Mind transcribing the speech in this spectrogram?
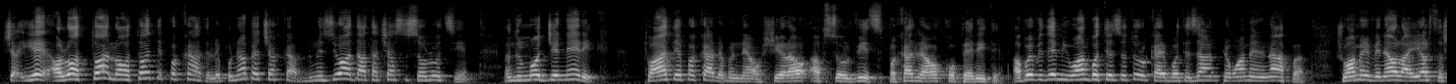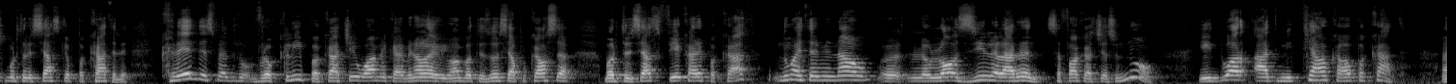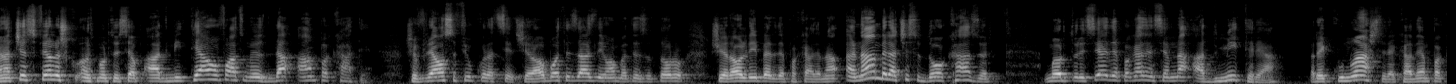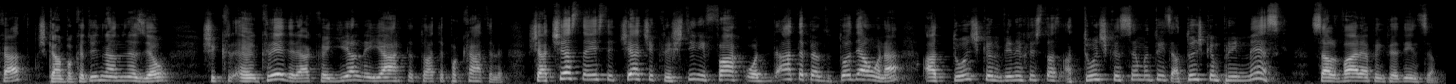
Și ei au luat, to- luat toate păcatele, le puneau pe acea cap. Dumnezeu a dat această soluție într-un mod generic. Toate păcatele puneau și erau absolviți, păcatele erau acoperite. Apoi vedem Ioan Botezătorul care boteza pe oameni în apă și oamenii veneau la el să-și mărturisească păcatele. Credeți pentru vreo clipă că acei oameni care veneau la Ioan Botezătorul se apucau să mărturisească fiecare păcat? Nu mai terminau, uh, le luau zile la rând să facă acest lucru. Nu! Ei doar admiteau că au păcat. În acest fel își mărturiseau, admiteau în fața lui da, am păcate. Și vreau să fiu curățit. Și erau botezați de Ioan Botezătorul și erau liberi de păcate. În ambele aceste două cazuri, mărturisirea de păcate însemna admiterea, recunoașterea că avem păcat și că am păcătuit la Dumnezeu și crederea că El ne iartă toate păcatele. Și aceasta este ceea ce creștinii fac odată pentru totdeauna atunci când vin în Hristos, atunci când sunt mântuiți, atunci când primesc salvarea prin credință.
